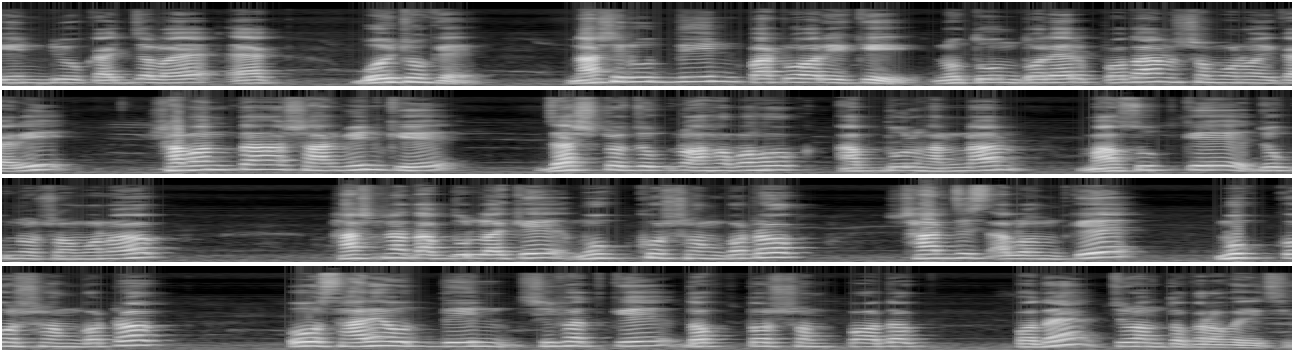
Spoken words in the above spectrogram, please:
কেন্দ্রীয় কার্যালয়ে এক বৈঠকে নাসির উদ্দিন পাটোয়ারিকে নতুন দলের প্রধান সমন্বয়কারী সামান্তা শারমিনকে জ্যেষ্ঠ যুগ্ম আহ্বায়ক আব্দুল হান্নান, মাসুদকে যুগ্ম সমন্বয়ক হাসনাত আবদুল্লাহকে মুখ্য সংগঠক, সার্জিস আলমকে মুখ্য সংগঠক ও সালেউদ্দিন সিফাতকে দপ্তর সম্পাদক পদে চূড়ান্ত করা হয়েছে।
